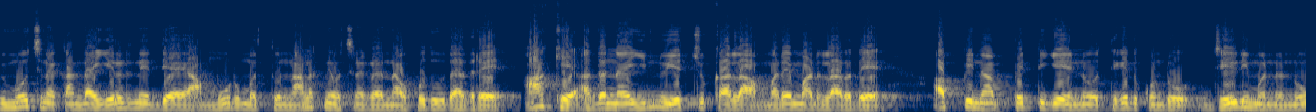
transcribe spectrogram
ವಿಮೋಚನ ಕಾಂಡ ಎರಡನೇ ಅಧ್ಯಾಯ ಮೂರು ಮತ್ತು ನಾಲ್ಕನೇ ವಚನಗಳನ್ನು ಓದುವುದಾದರೆ, ಆಕೆ ಅದನ್ನ ಇನ್ನೂ ಹೆಚ್ಚು ಕಾಲ ಮರೆ ಮಾಡಲಾರದೆ ಅಪ್ಪಿನ ಪೆಟ್ಟಿಗೆಯನ್ನು ತೆಗೆದುಕೊಂಡು ಜೇಡಿಮಣ್ಣನ್ನು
